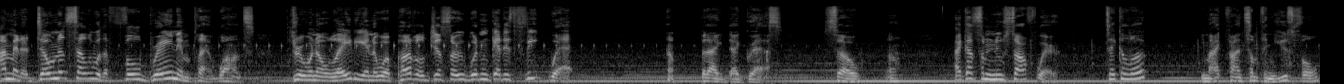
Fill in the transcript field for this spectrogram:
I met a donut seller with a full brain implant once. Threw an old lady into a puddle just so he wouldn't get his feet wet. Huh, but I digress. So, uh, I got some new software. Take a look. You might find something useful.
